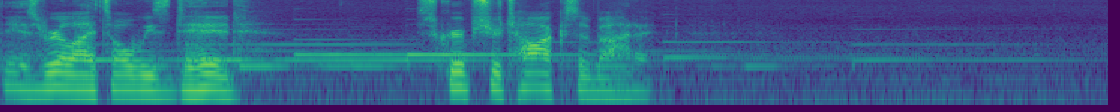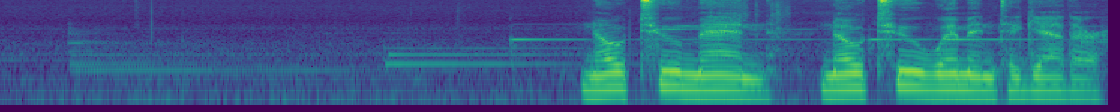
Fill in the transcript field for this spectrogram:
The Israelites always did. Scripture talks about it. No two men, no two women together.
